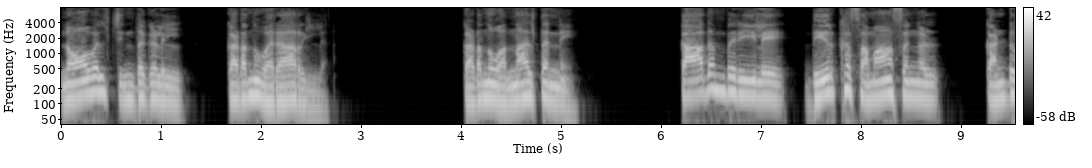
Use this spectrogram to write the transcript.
നോവൽ ചിന്തകളിൽ കടന്നുവരാറില്ല കടന്നുവന്നാൽ തന്നെ കാദംബരിയിലെ ദീർഘസമാസങ്ങൾ കണ്ടു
